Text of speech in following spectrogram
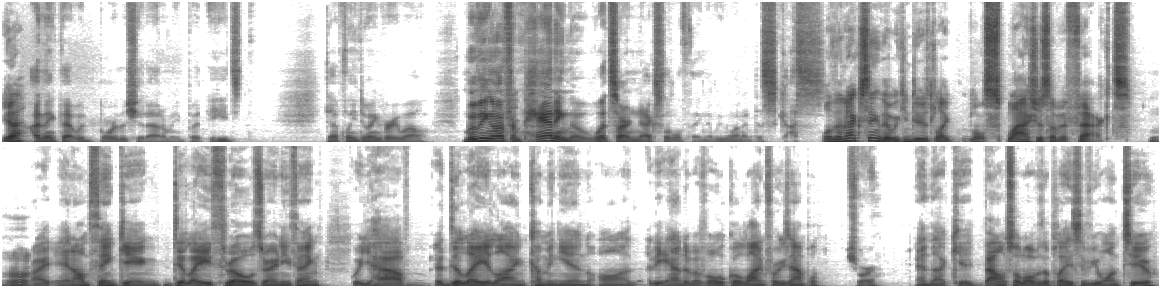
Yeah. I think that would bore the shit out of me, but he's definitely doing very well. Moving on from panning, though, what's our next little thing that we want to discuss? Well, the next thing that we can do is like little splashes of effects, Mhm. right? And I'm thinking delay throws or anything where you have a delay line coming in on the end of a vocal line, for example. Sure. And that could bounce all over the place if you want to.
